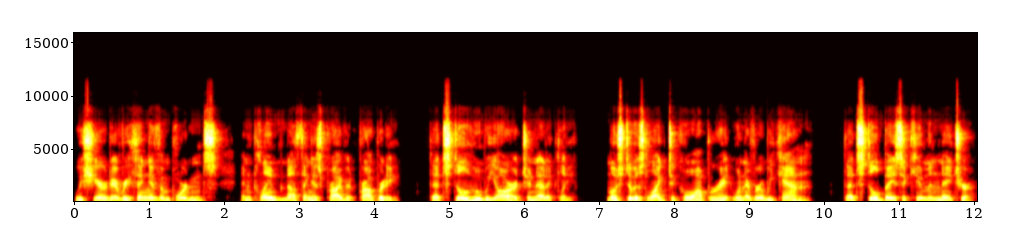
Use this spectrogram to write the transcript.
We shared everything of importance and claimed nothing as private property. That's still who we are, genetically. Most of us like to cooperate whenever we can. That's still basic human nature.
